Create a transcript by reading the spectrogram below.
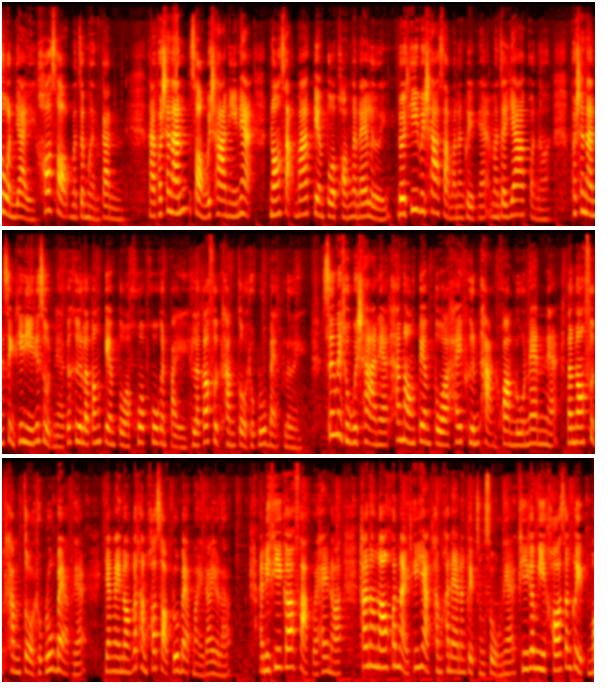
ส่วนใหญ่ข้อสอบมันจะเหมือนกันอะเพราะฉะนั้น 2 วิชานี้เนี่ยน้องสามารถเตรียมตัวพร้อมกันได้เลย โดยที่วิชาสามัญอังกฤษเนี่ยมันจะยากกว่าเนาะเพราะฉะนั้นสิ่งที่ดีที่สุดเนี่ยก็คือเราต้องเตรียมตัวควบคู่กันไป แล้วก็ฝึกทำโจทย์ทุกรูปแบบเลย ซึ่งในทุกวิชาเนี่ยถ้าน้องเตรียมตัวให้พื้นฐานความรู้แน่นเนี่ยแล้วน้องฝึกทำโจทย์ทุกรูปแบบเนี่ยยังไงน้องก็ทำข้อสอบรูปแบบใหม่ได้อยู่แล้ว อันนี้พี่ก็ฝากไว้ให้เนาะ ถ้าน้องๆ คนไหนที่อยากทำคะแนนอังกฤษสูงๆ เนี่ย พี่ก็มีคอร์สอังกฤษม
